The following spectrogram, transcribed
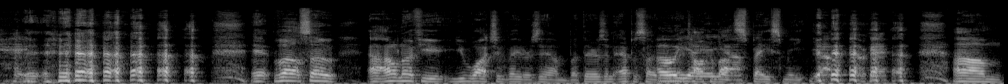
it- well, so uh, I don't know if you you watch Invader Zim, but there's an episode Oh, where they yeah, talk yeah, about yeah. space meat. Yeah. Okay. um,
